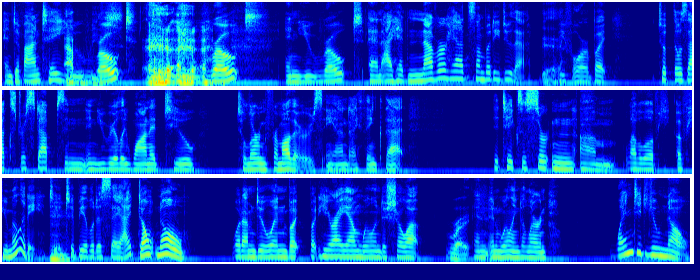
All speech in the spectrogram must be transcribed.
And Devonte, you Applebee's. wrote, you wrote and you wrote and i had never had somebody do that yeah. before but you took those extra steps and, and you really wanted to to learn from others and i think that it takes a certain um, level of, of humility to, mm. to be able to say i don't know what i'm doing but but here i am willing to show up right and, and willing to learn when did you know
